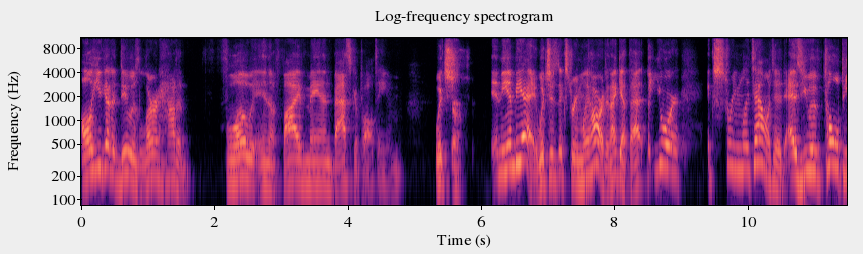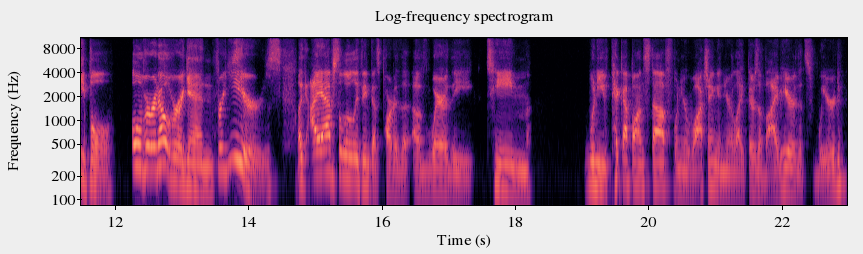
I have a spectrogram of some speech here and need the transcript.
All you got to do is learn how to flow in a five man basketball team, which sure. in the NBA, which is extremely hard. And I get that, but you're extremely talented, as you have told people over and over again for years. Like, I absolutely think that's part of the of where the team when you pick up on stuff when you're watching and you're like, there's a vibe here that's weird.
